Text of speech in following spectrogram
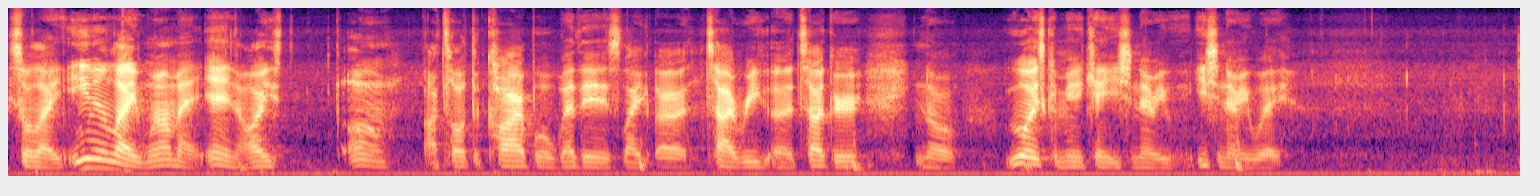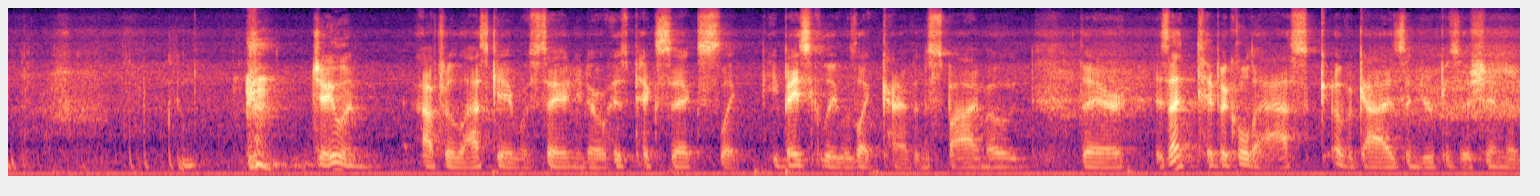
So like even like when I'm at end, I always um I talk to Carp or whether it's like uh Tyreek uh, Tucker, you know, we always communicate each and every each and every way. Jalen, after the last game, was saying, you know, his pick six, like he basically was like kind of in spy mode there. Is that typical to ask of a guys in your position, and,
